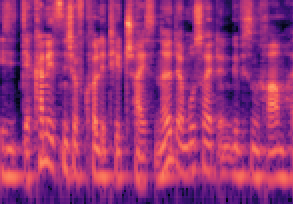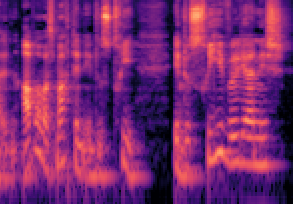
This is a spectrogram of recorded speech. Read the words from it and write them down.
der kann jetzt nicht auf Qualität scheißen, ne? Der muss halt einen gewissen Rahmen halten. Aber was macht denn Industrie? Industrie will ja nicht,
